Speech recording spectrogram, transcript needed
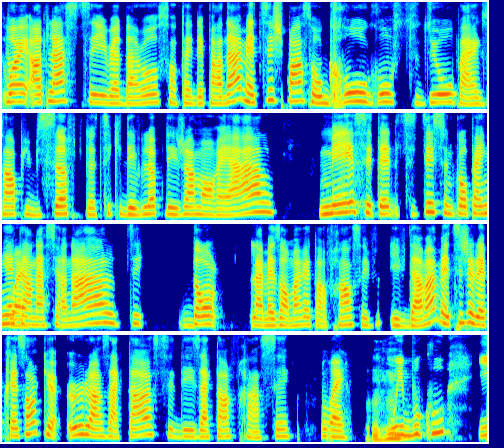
Ouais, Outlast et Red Barrel sont indépendants, mais je pense aux gros, gros studios, par exemple Ubisoft, qui développent des jeux à Montréal. Mais c'est une compagnie Ouais. internationale, dont la maison mère est en France, évi- évidemment, mais tu sais, j'ai l'impression que eux, leurs acteurs, c'est des acteurs français. Ouais. Mhm. Oui, beaucoup. Il,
